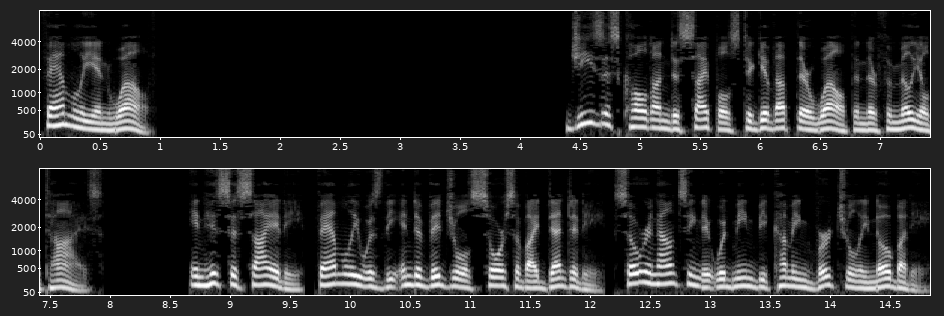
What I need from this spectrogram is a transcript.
Family and wealth. Jesus called on disciples to give up their wealth and their familial ties. In his society, family was the individual's source of identity, so renouncing it would mean becoming virtually nobody.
